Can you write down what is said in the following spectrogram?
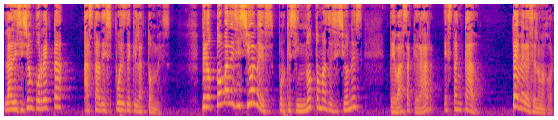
la decisión correcta hasta después de que la tomes. Pero toma decisiones, porque si no tomas decisiones, te vas a quedar estancado. Te mereces lo mejor.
